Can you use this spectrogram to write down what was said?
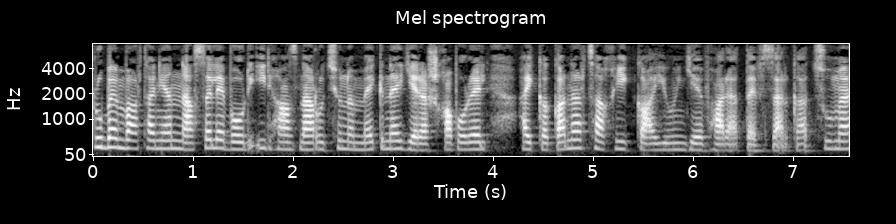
Ռուբեն Վարդանյանն ասել է, որ իր հանձնառությունը մեկն է երաշխավորել հայկական Արցախի կայուն եւ հարատև զարգացումը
